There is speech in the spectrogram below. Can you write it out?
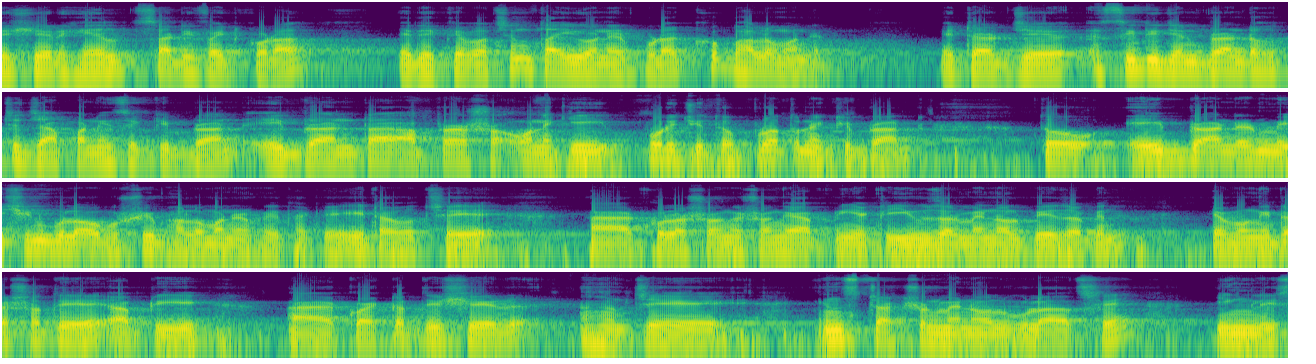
দেশের হেলথ সার্টিফাইড করা। এ দেখতে পাচ্ছেন, তাইওয়ানের প্রোডাক্ট খুব ভালো মানের। এটার যে সিটিজেন ব্র্যান্ডটা হচ্ছে জাপানিজ একটি ব্র্যান্ড এই ব্র্যান্ডটা আপনারা অনেকেই পরিচিত, পুরাতন একটি ব্র্যান্ড তো এই ব্র্যান্ডের মেশিনগুলো অবশ্যই ভালো মানের হয়ে থাকে। এটা হচ্ছে খোলার সঙ্গে সঙ্গে আপনি একটি ইউজার ম্যানুয়াল পেয়ে যাবেন এবং এটার সাথে আপনি কয়েকটা দেশের যে ইনস্ট্রাকশন ম্যানুয়ালগুলো আছে ইংলিশ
